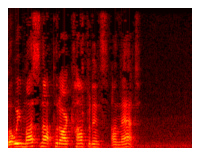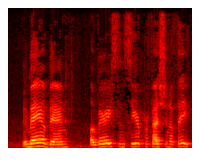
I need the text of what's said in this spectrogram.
but we must not put our confidence on that. It may have been a very sincere profession of faith.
